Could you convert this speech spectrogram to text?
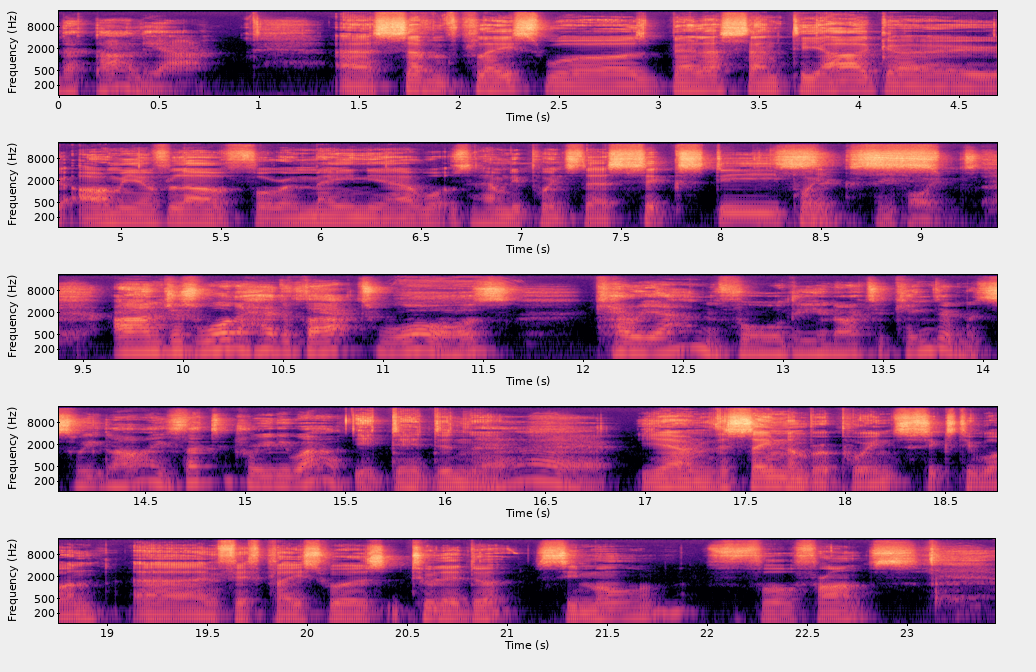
Natalia. Uh, seventh place was Bella Santiago, Army of Love for Romania. What was how many points there? Sixty points. 60 points. And just one ahead of that was Kerrie-Anne for the United Kingdom with Sweet Lies. That did really well. It did, didn't it? Yeah. Yeah, and the same number of points, 61. Uh, in fifth place was Tous les deux, Seemone for France.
